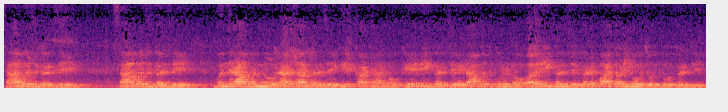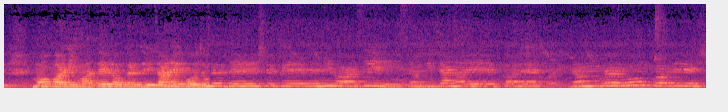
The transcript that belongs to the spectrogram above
સાવજ ગરજે સાવજ ગરજે વનરાવનનો રાજા ગરજે ગીરકાંઠાનો કેરી ગરજે રાવતપુરનો અરી ગરજે ગડપા તળિયો જોતો ગરજે. મોફાડીમાં તેલો ગરજે જાણે કોજો. દેશ કે નિવાસી સભી જન એક કહે રંગ રૂપ વેશ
